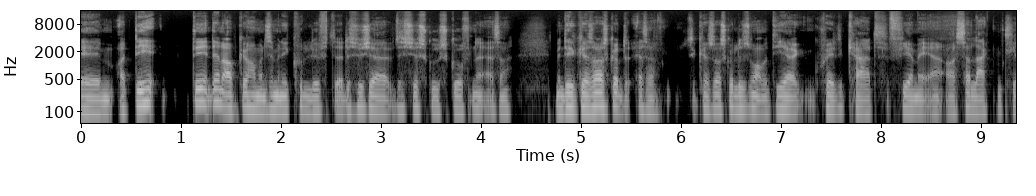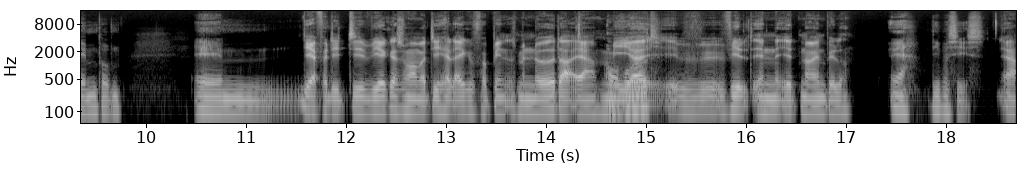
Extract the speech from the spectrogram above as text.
Øhm, og det, det, den opgave har man simpelthen ikke kunne løfte, og det synes jeg, det synes jeg skulle skuffende. Altså. Men det kan så også godt, altså, det kan så også godt lyde som om, at de her credit card firmaer også har lagt en klemme på dem. Øhm, ja, fordi det virker som om, at de heller ikke forbindes med noget, der er mere vildt end et nøgenbillede. Ja, lige præcis. Ja,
